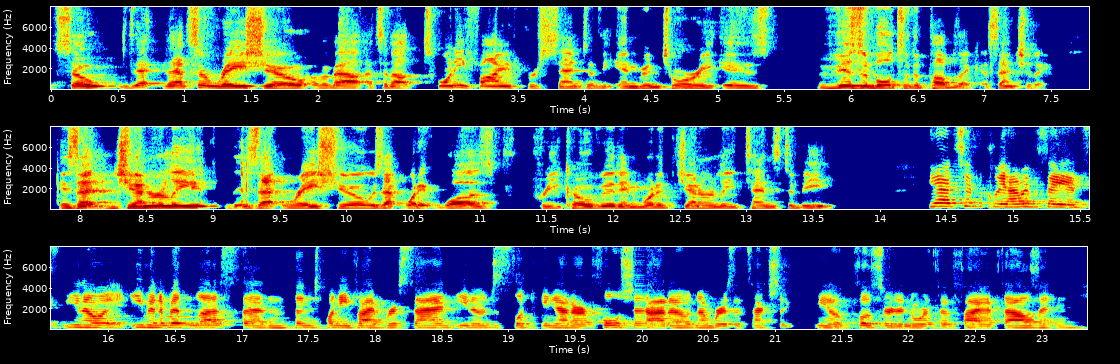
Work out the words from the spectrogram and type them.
So that, that's a ratio of about that's about 25% of the inventory is visible to the public essentially. Is that generally is that ratio is that what it was pre-covid and what it generally tends to be? Yeah typically i would say it's you know even a bit less than than 25% you know just looking at our full shadow numbers it's actually you know closer to north of 5000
